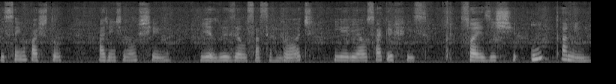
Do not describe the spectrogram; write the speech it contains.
e sem o pastor, a gente não chega. Jesus é o sacerdote e Ele é o sacrifício. Só existe um caminho,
